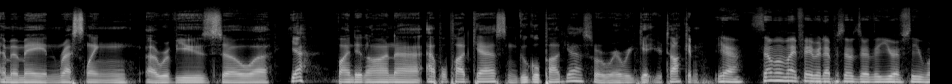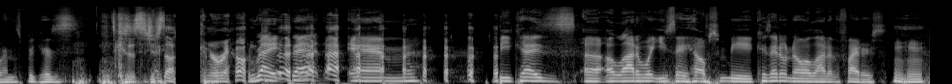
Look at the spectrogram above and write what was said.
MMA and wrestling uh, reviews. So uh, yeah, find it on uh, Apple Podcasts and Google Podcasts or wherever you get your talking. Yeah, some of my favorite episodes are the UFC ones because because it's just fucking around. Right. That and because uh, a lot of what you say helps me because I don't know a lot of the fighters, mm-hmm.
